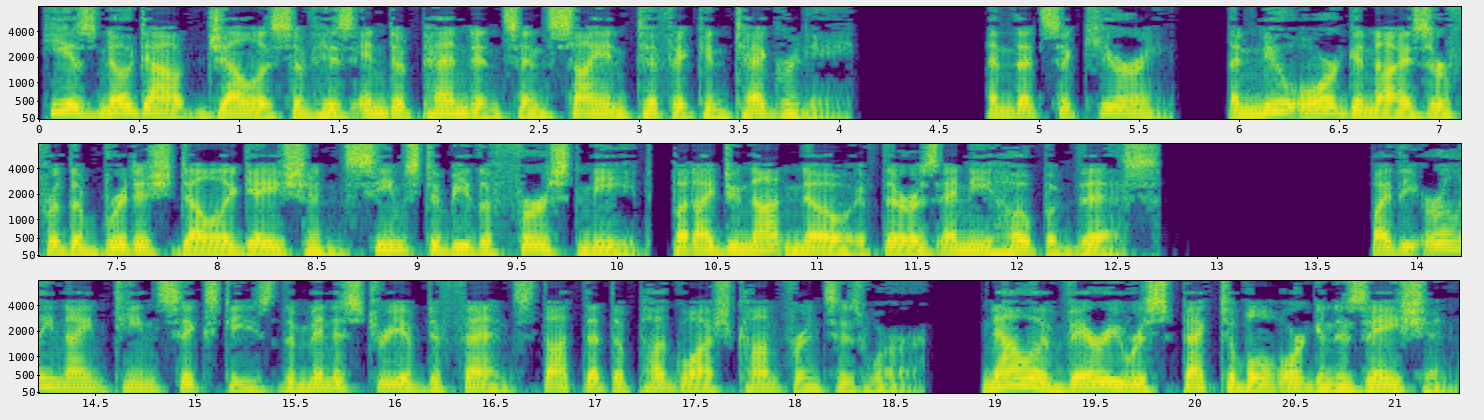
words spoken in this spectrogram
He is no doubt jealous of his independence and scientific integrity." And that securing a new organizer for the British delegation seems to be the first need, but I do not know if there is any hope of this. By the early 1960s the Ministry of Defense thought that the Pugwash conferences were now a very respectable organization,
